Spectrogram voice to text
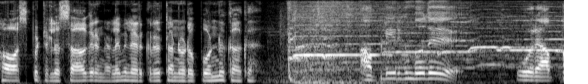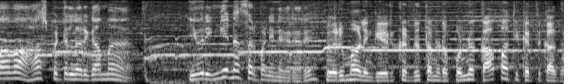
ஹாஸ்பிட்டல்ல சாகுற நிலைமையில இருக்கிற தன்னோட பொண்ணுக்காக. அப்படி இருக்கும்போது ஒரு அப்பாவா ஹாஸ்பிட்டலில் இருக்காம இவர் இங்க என்ன சார் பண்ணினுக்கிறாரு பெருமாள் இங்க இருக்கிறது தன்னோட பொண்ணை காப்பாத்திக்கிறதுக்காக.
